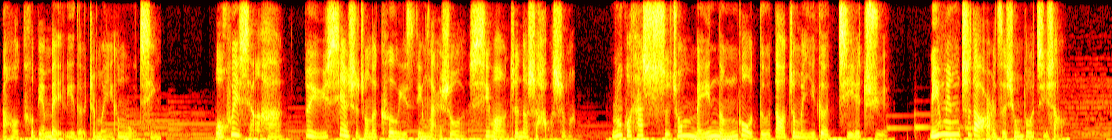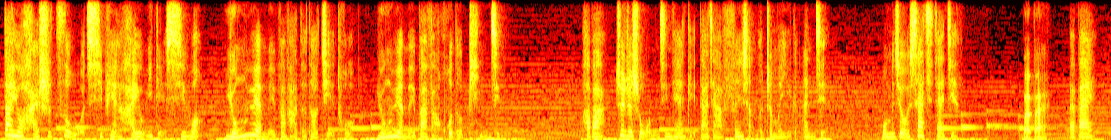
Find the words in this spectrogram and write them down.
然后特别美丽的这么一个母亲。我会想哈。对于现实中的克里斯汀来说，希望真的是好事吗？如果他始终没能够得到这么一个结局，明明知道儿子凶多吉少，但又还是自我欺骗，还有一点希望，永远没办法得到解脱，永远没办法获得平静。好吧，这就是我们今天给大家分享的这么一个案件，我们就下期再见，拜拜，拜拜。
